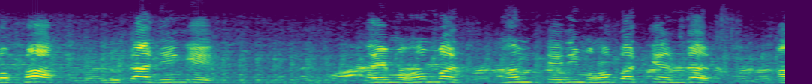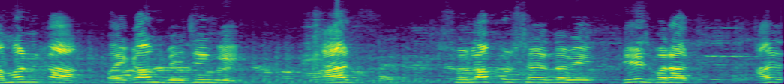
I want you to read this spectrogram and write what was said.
वफा लुटा देंगे. अरे मोहम्मद हम तेरी मोहब्बत के अंदर अमन का पैगाम भेजेंगे. आज सोलापूर शहर नव्हे देशभरात आज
